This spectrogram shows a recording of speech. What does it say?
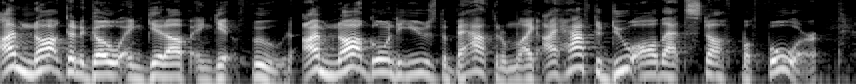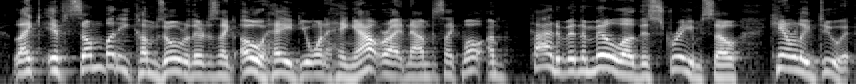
I'm not to go and get up and get food. I'm not going to use the bathroom. Like, I have to do all that stuff before. Like, if somebody comes over, they're just like, oh, hey, do you want to hang out right now? I'm just like, well, I'm kind of in the middle of this stream, so can't really do it.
